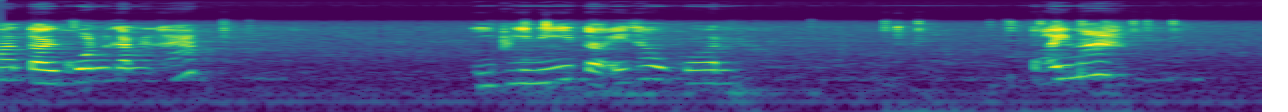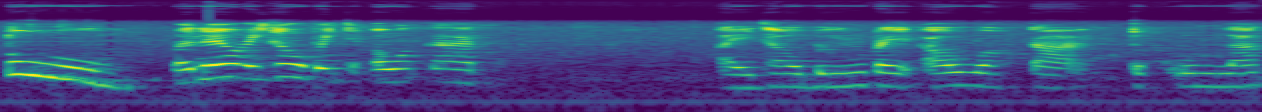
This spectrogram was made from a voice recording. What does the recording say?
มาต่อยคนกันครับ อีพีนี้ต่อยไอ้เท่าก่อน ต่อยมา ตูมไปแล้วไอ้เท่าไปอวกาศ ไอ้เท่าบินไปอวกาศตกลุมรัก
